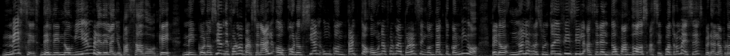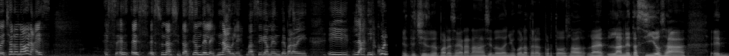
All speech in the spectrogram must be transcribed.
meses, desde noviembre del año pasado, que me conocían de forma personal o conocían un contacto o una forma de ponerse en contacto conmigo. Pero no les resultó difícil hacer el 2 más 2 hace cuatro meses, pero lo aprovecharon ahora. Es es, una situación deleznable, básicamente, para mí. Y las disculpas... Este chisme parece granada haciendo daño colateral por todos lados. La, neta sí, o sea, eh,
